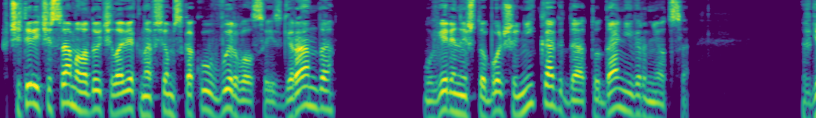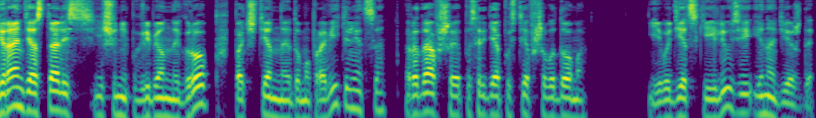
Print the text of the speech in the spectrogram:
В четыре часа молодой человек на всем скаку вырвался из Геранда, уверенный, что больше никогда туда не вернется. В Геранде остались еще не погребенный гроб, почтенная домоправительница, рыдавшая посреди опустевшего дома, его детские иллюзии и надежды.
